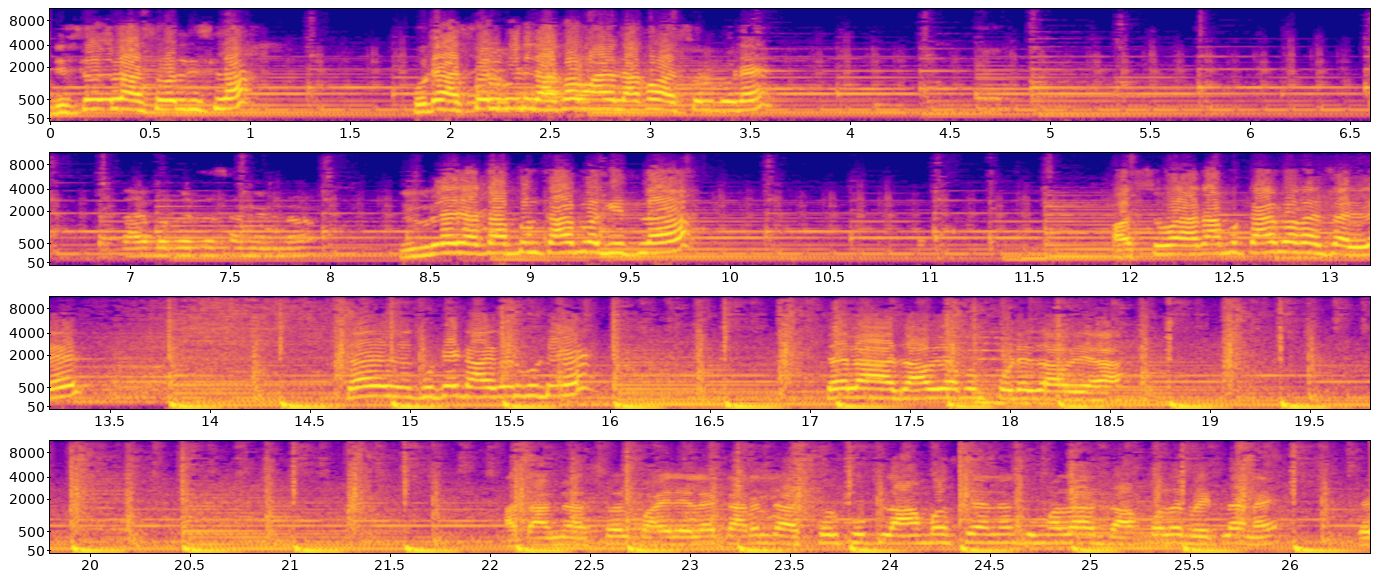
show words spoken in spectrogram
दिसला तुला? अस्वल दिसला? कुठे अस्वल कुठे? दाखव मला दाखव अस्वल कुठे? काय बघायचं सांग यांना? युवराज आता आपण काय बघितलं? अस्वल आता आपण काय बघायला चालले चल कुठे? टायगर कुठे? चला जाऊया आपण पुढे जाऊया. आता आम्ही अस्वल पाहिलेला आहे कारण ते अस्वल खूप लांब असल्यानं तुम्हाला दाखवायला भेटला नाही. तर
